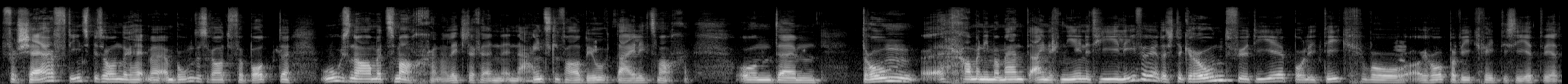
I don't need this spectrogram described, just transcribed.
verschärft. Insbesondere hat man am Bundesrat verboten, Ausnahmen zu machen, letztlich eine Einzelfallbeurteilung zu machen. Und ähm, Darum äh, kann man im Moment eigentlich nie nicht hinliefern. Das ist der Grund für die Politik, die europaweit kritisiert wird.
